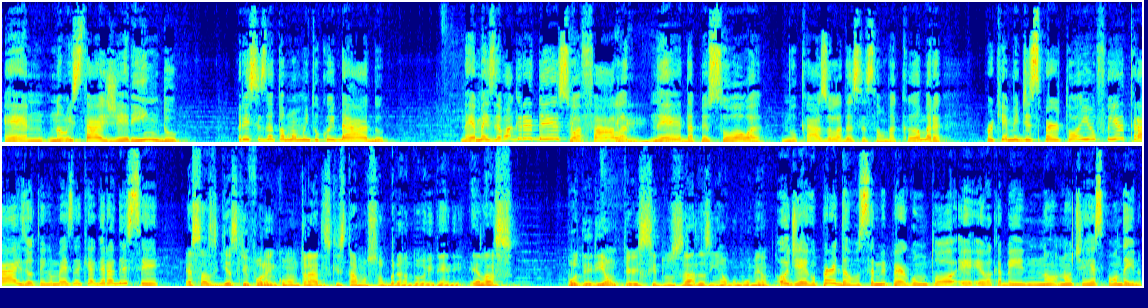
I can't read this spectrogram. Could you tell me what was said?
é, não está gerindo, precisa tomar muito cuidado. Né? Mas eu agradeço a fala né, da pessoa, no caso lá da sessão da Câmara, porque me despertou e eu fui atrás. Eu tenho mais é que agradecer. Essas guias que foram encontradas que estavam sobrando, Irene, elas poderiam ter sido usadas em algum momento? Ô Diego, perdão, você me perguntou, eu acabei não, não te respondendo.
